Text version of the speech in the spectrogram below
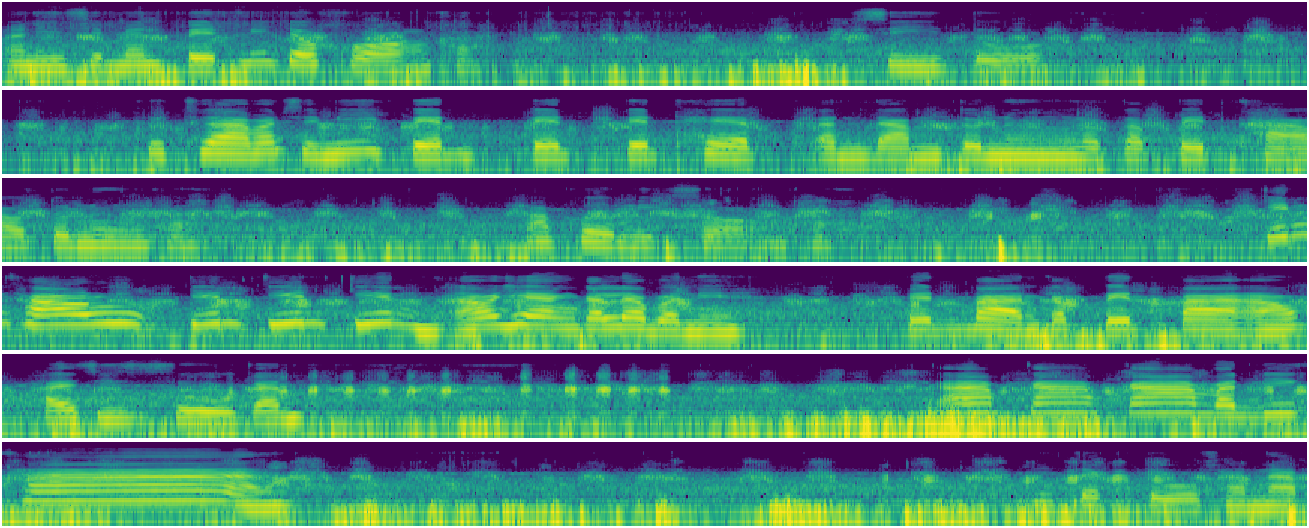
อันนี้สิเป็นเป็ดมีเจ้าของค่ะสี่ตัว คือเทือมันสิมีเป็ดเป็ดเป็ดเทศอันดำตัวหนึ่งแล้วก็เป็ดขาวตัวหนึ่งค่ะ มาเพิ่มอีกสองค่ะ กินข้าวลูกกินกินกินเอาแย่งกันแล้วบัดนี้ เป็ดบ้านกับเป็ดป่าเอาใครสิสู้กันกราบกราบกราบสวัสดีค่ะนี่จักตัวค่ะนับ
